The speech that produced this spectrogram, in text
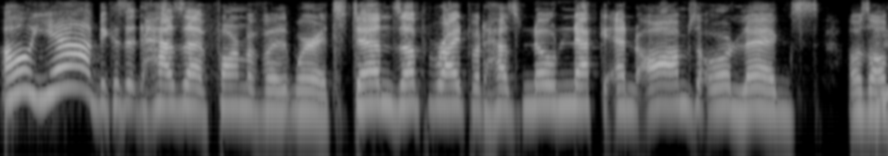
Oh yeah, because it has that form of a where it stands upright but has no neck and arms or legs. I was all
